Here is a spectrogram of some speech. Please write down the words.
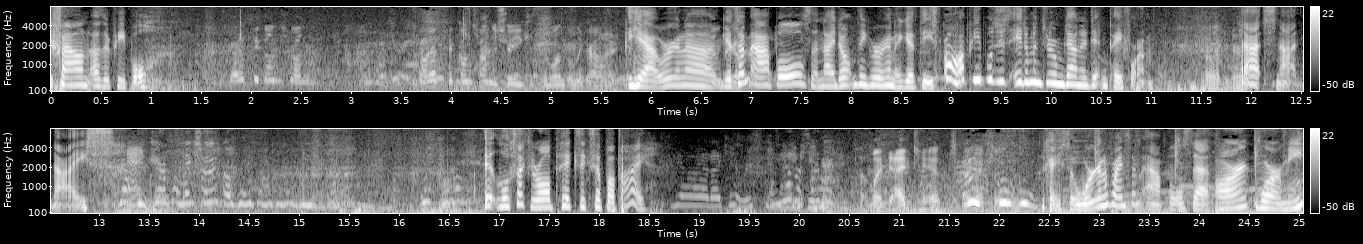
We found other people. Try to pick on from, try to pick on from the tree because the ones on the ground are. Yeah, we're gonna get some apples, and I don't think we're gonna get these. Oh, people just ate them and threw them down and didn't pay for them. Oh no. That's not nice. Be careful, make sure there's no holes on It looks like they're all picked except up Yeah, and I can't reach my dad can't. Okay, so we're gonna find some apples that aren't wormy.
